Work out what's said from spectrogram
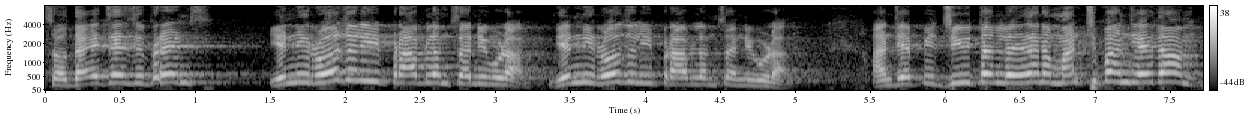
సో దయచేసి ఫ్రెండ్స్ ఎన్ని రోజులు ఈ ప్రాబ్లమ్స్ అన్ని కూడా ఎన్ని రోజులు ఈ ప్రాబ్లమ్స్ అన్ని కూడా? అని చెప్పి జీవితంలో ఏదైనా మంచి పని చేద్దాం.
